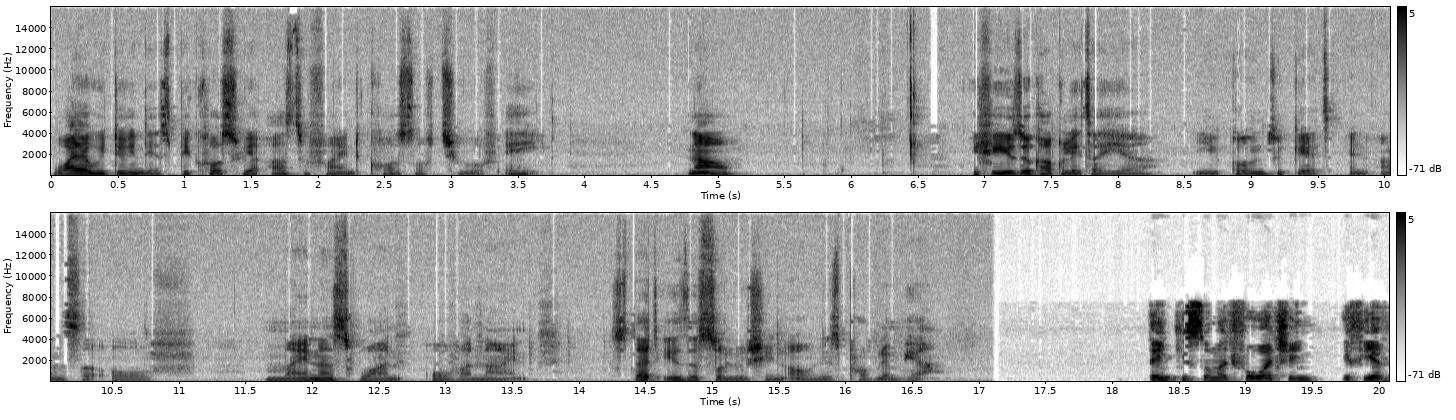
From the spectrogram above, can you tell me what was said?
why are we doing this? Because we are asked to find cos of 2 of a. Now if you use a calculator here you're going to get an answer of minus 1 over 9 so that is the solution of this problem here thank you so much for watching. If you have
